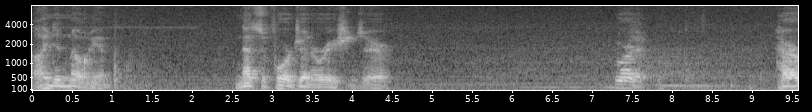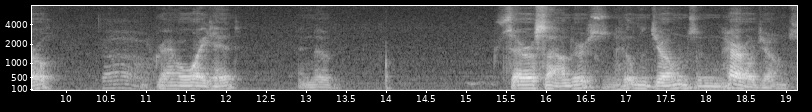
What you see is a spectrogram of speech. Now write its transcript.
I didn't know him. And that's the four generations there. Who are they? Harold, Oh. Grandma Whitehead, and uh, Sarah Saunders, and Hilda Jones, and Harold Jones.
